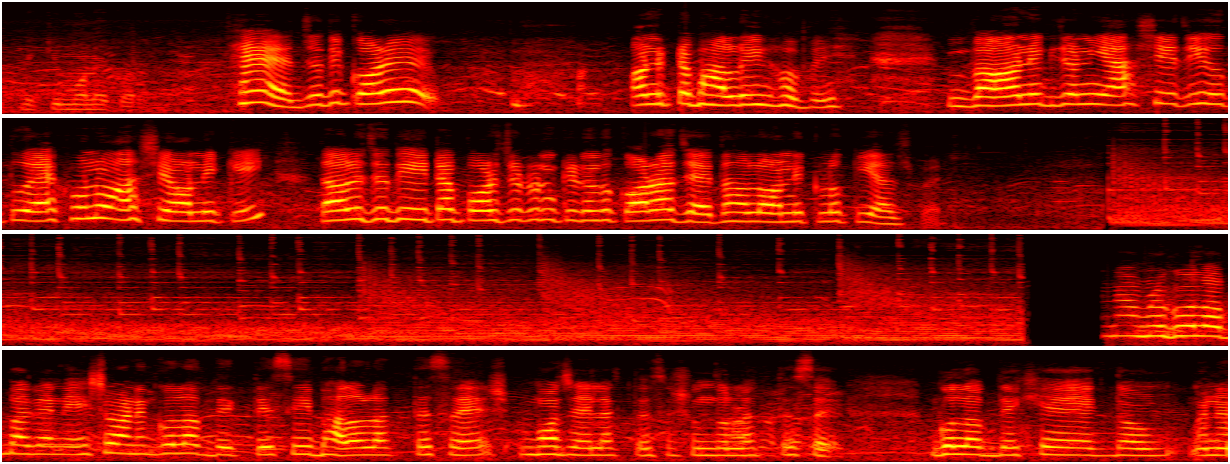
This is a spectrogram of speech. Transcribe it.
আপনি কি মনে করেন? হ্যাঁ যদি করে অনেকটা ভালোই হবে। বা অনেকজনই আসে যেহেতু এখনও আসে অনেকেই। তাহলে যদি এটা পর্যটন কেন্দ্র করা যায় তাহলে অনেক লোকই আসবে। আমরা গোলাপ বাগানে এসে অনেক গোলাপ দেখতেছি, ভালো লাগতেছে, মজাই লাগতেছে, সুন্দর লাগতেছে। গোলাপ দেখে একদম মানে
